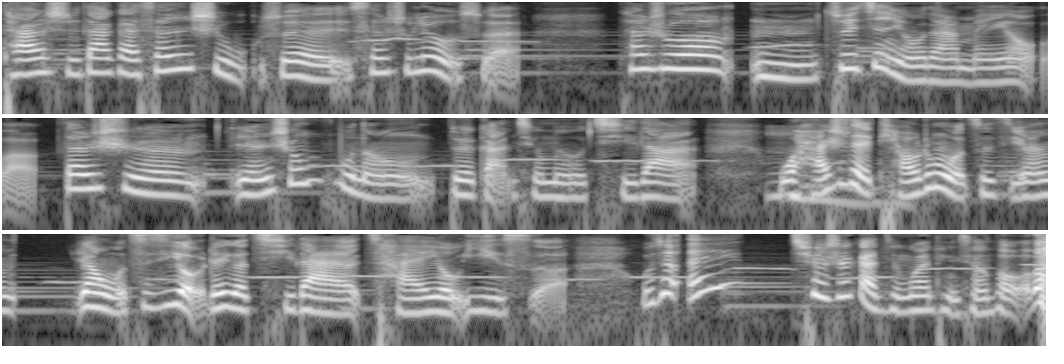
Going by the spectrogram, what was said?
他是大概三十五岁、三十六岁。他说：“嗯，最近有点没有了，但是人生不能对感情没有期待，我还是得嗯调整我自己，让让我自己有这个期待才有意思。”我觉得，哎，确实感情观挺相投的。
